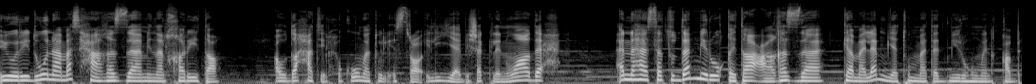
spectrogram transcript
يريدون مسح غزة من الخريطة. أوضحت الحكومة الإسرائيلية بشكل واضح أنها ستدمر قطاع غزة كما لم يتم تدميره من قبل.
